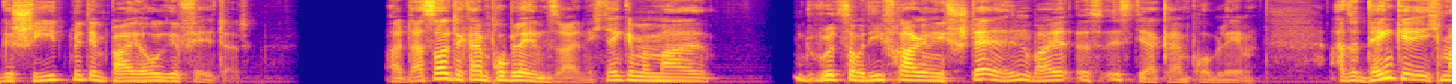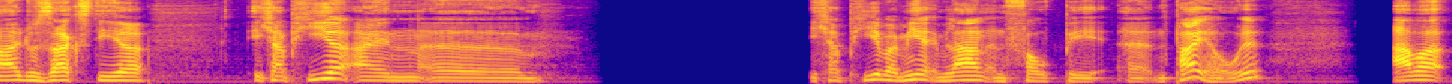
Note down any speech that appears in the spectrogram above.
geschieht, mit dem Pi-Hole gefiltert. Das sollte kein Problem sein. Ich denke mir mal, du würdest aber die Frage nicht stellen, weil es ist ja kein Problem. Also denke ich mal, du sagst dir, ich habe hier ein, äh, ich habe hier bei mir im LAN ein VP, äh, ein Pi-Hole, aber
